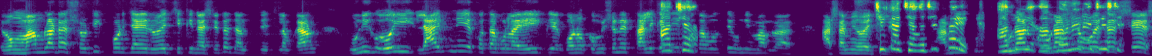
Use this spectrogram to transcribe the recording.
এবং মামলাটা সঠিক পর্যায়ে রয়েছে কিনা সেটা জানতে চাইছিলাম। কারণ উনি ওই লাইভ নিয়ে কথা বলা এই গণকমিশনের তালিকা নিয়ে আচ্ছা। কথা বলতে উনি মামলা আসামি হয়েছে ঠিক আছে আমি- শেষ।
